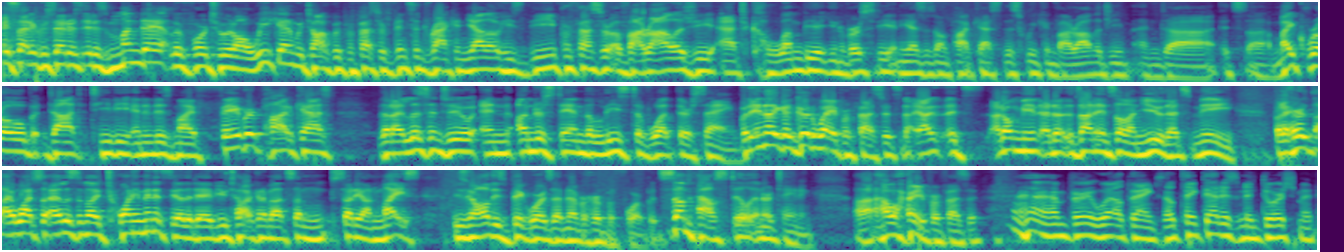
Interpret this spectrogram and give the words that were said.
Hey, Cider Crusaders, it is Monday. I look forward to it all weekend. We talk with Professor Vincent Racaniello. He's the professor of virology at Columbia University, and he has his own podcast, This Week in Virology. And uh, it's uh, microbe.tv, and it is my favorite podcast that I listen to and understand the least of what they're saying. But in like a good way, Professor. It's, I, it's, I don't mean, it's not an insult on you, that's me. But I heard, I watched, I listened to like 20 minutes the other day of you talking about some study on mice using all these big words I've never heard before, but somehow still entertaining. Uh, how are you, Professor? I'm very well, thanks. I'll take that as an endorsement.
